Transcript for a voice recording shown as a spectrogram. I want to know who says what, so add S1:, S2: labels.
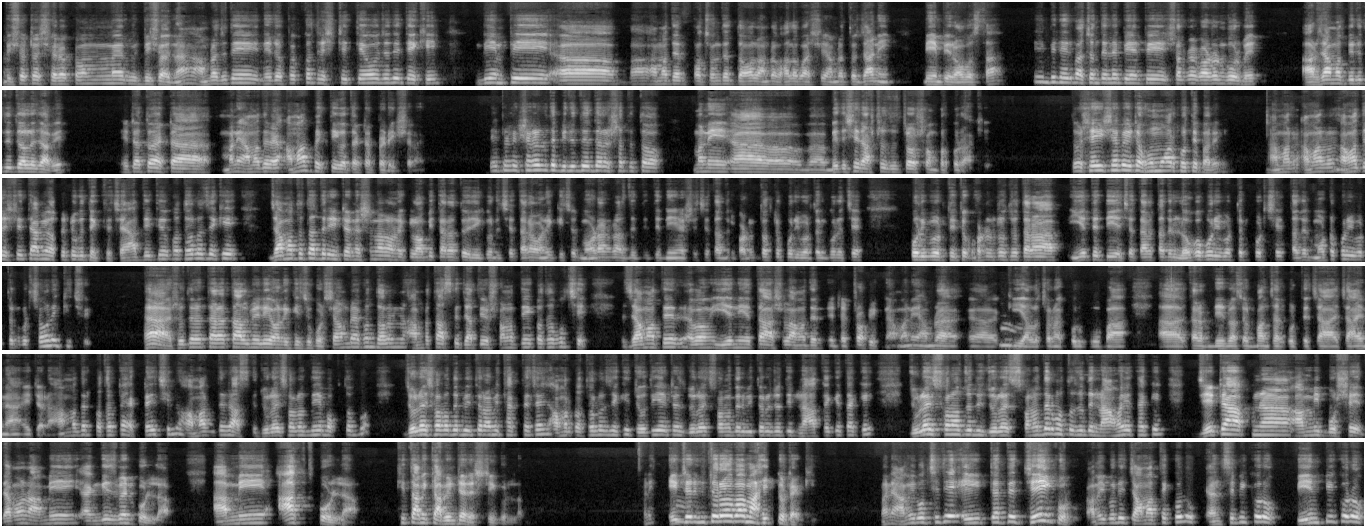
S1: বিষয়টা সেরকমের বিষয় না। আমরা যদি নিরপেক্ষ দৃষ্টিতেও যদি দেখি বিএনপি আমাদের পছন্দের দল, আমরা ভালোবাসি, আমরা তো জানি বিএনপির অবস্থা। বিএনপি নির্বাচন দিলে বিএনপি সরকার গঠন করবে, আর জামাত বিরোধী দলে যাবে। এটা তো একটা মানে আমাদের, আমার ব্যক্তিগত একটা প্রেডিকশন এই প্রেডিকশনের মধ্যে বিরোধী দলের সাথে তো মানে বিদেশি রাষ্ট্রদূতরাও সম্পর্ক রাখে। তো সেই হিসাবে এটা হোমওয়ার্ক হতে পারে। আমার আমার আমার দৃষ্টিতে আমি অতটুকু দেখতে চাই। আর দ্বিতীয় কথা হলো যে কি, জামাতো তাদের ইন্টারন্যাশনাল অনেক লবি তারা তৈরি করেছে, তারা অনেক কিছু মডার্ন রাজনীতিতে নিয়ে এসেছে, তাদের ঘটনতত্ত্ব পরিবর্তন করেছে, পরিবর্তিত ঘটনতত্ত্ব তারা ইয়েতে দিয়েছে, তারা তাদের লোগো পরিবর্তন করছে, তাদের মোটো পরিবর্তন করছে, অনেক কিছুই। হ্যাঁ সুতরাং তারা তাল মিলিয়ে অনেক কিছু করছে। আমরা এখন ধরেন আমরা তো আজকে জাতীয় সনদ নিয়ে কথা বলছি। জামাতের এবং ইয়ে নিয়ে তো আসলে আমাদের এটা টপিক না। মানে আমরা কি আলোচনা করব বা তারা নির্বাচন বাঞ্চার করতে চায় চায় না এটা না। আমাদের কথাটা একটাই ছিল আমাদের আজকে জুলাই সনদ নিয়ে বক্তব্য। জুলাই সনদের ভিতরে আমি থাকতে চাই। আমার কথা হলো যে কি যদি এটা জুলাই সনদের ভিতরে যদি না থেকে থাকে জুলাই সনদ যদি জুলাই সনদের মতো যদি না হয়ে থাকে যেটা আপনার আমি বসে যেমন আমি এঙ্গেজমেন্ট করলাম আমি আক্ত করলাম কিন্তু আমি কাবিনটা রেজিস্ট্রি করলাম। মানে এইটার ভিতরেও বা মাহিত্যটা কি? মানে আমি বলছি যে এইটাতে যেই করুক আমি বলি জামাতে করুক এনসিপি করুক বিএনপি করুক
